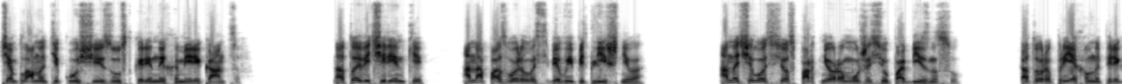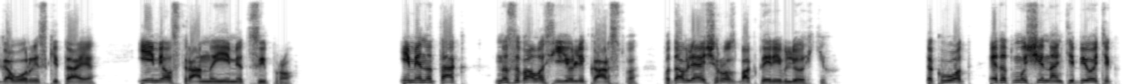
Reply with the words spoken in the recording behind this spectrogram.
чем плавно текущие из уст коренных американцев. На той вечеринке она позволила себе выпить лишнего. А началось все с партнера мужа Сю по бизнесу, который приехал на переговоры из Китая и имел странное имя Ципро. Именно так называлось ее лекарство, подавляющее рост бактерий в легких. Так вот, этот мужчина-антибиотик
